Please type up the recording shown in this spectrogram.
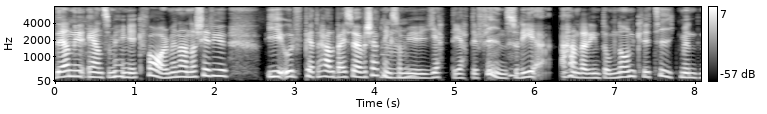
Den är en som hänger kvar. Men annars är det ju i Ulf Peter Hallbergs översättning, mm. som är jätte, jättefin, så det handlar inte om någon kritik, men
